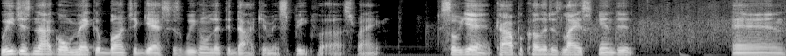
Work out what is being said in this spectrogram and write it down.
we just not gonna make a bunch of guesses. We gonna let the document speak for us, right? So yeah, copper colored is light skinned, and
